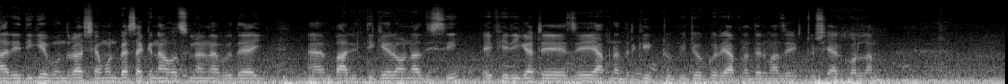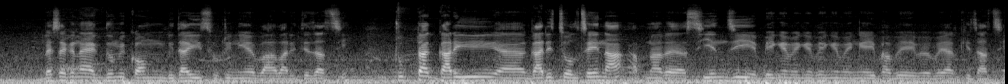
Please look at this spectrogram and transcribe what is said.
আর এদিকে বন্ধুরা সেমন বেচা কেনা হচ্ছিল না বোধহয় বাড়ির দিকে রওনা দিছি। এই ফেরিঘাটে যে আপনাদেরকে একটু ভিডিও করে আপনাদের মাঝে একটু শেয়ার করলাম। বেচা কেনা একদমই কম, বিদায়ী ছুটি নিয়ে বা বাড়িতে যাচ্ছি। টুকটাক গাড়ি গাড়ি চলছেই না, আপনার সিএনজি ভেঙে ভেঙে ভেঙে ভেঙে এইভাবে এইভাবে আর কি যাচ্ছি।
